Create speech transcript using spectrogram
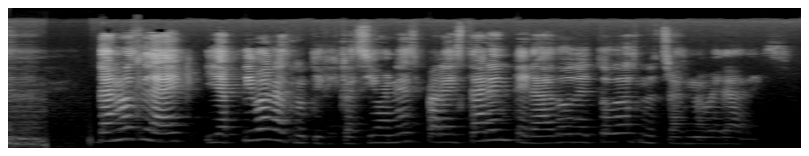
Danos like y activa las notificaciones para estar enterado de todas nuestras novedades.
